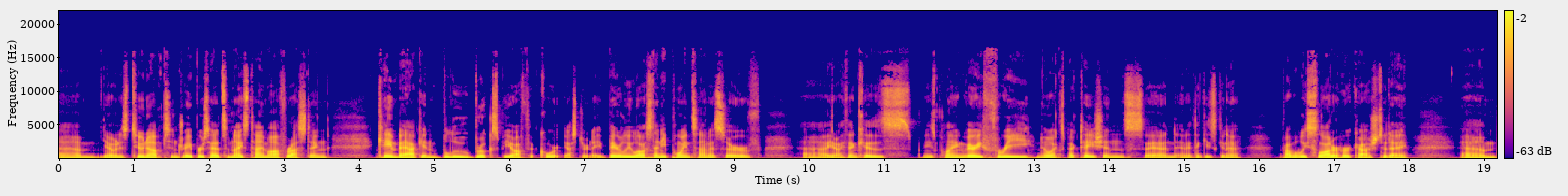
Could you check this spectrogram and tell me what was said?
Um, you know, in his tune-ups, and Draper's had some nice time off resting. Came back and blew Brooksby off the court yesterday. Barely lost any points on his serve. Uh, you know, I think his he's playing very free, no expectations, and and I think he's gonna probably slaughter Hurkacz today. Um,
